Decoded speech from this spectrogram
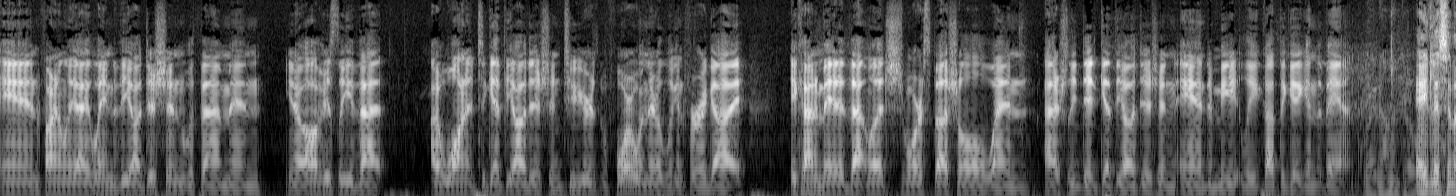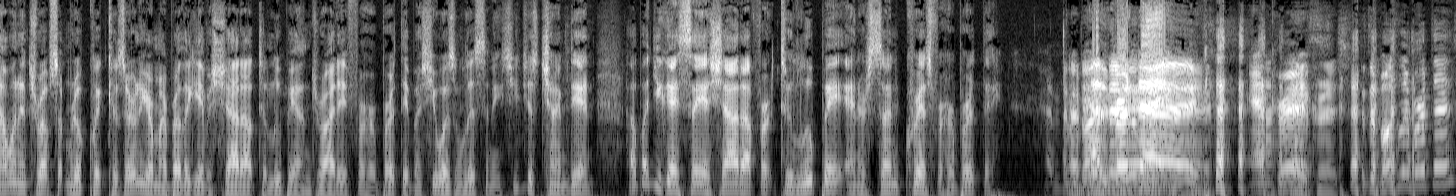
And finally, I landed the audition with them. And you know, obviously, that I wanted to get the audition two years before when they were looking for a guy. It kind of made it that much more special when I actually did get the audition and immediately got the gig in the band. Right on, dope. Hey, listen, I want to interrupt something real quick because earlier my brother gave a shout out to Lupe Andrade for her birthday, but she wasn't listening. She just chimed in. How about you guys say a shout out for to Lupe and her son Chris for her birthday? Happy Happy birthday. birthday! And Chris. Hey, Chris. Is it both of their birthdays?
